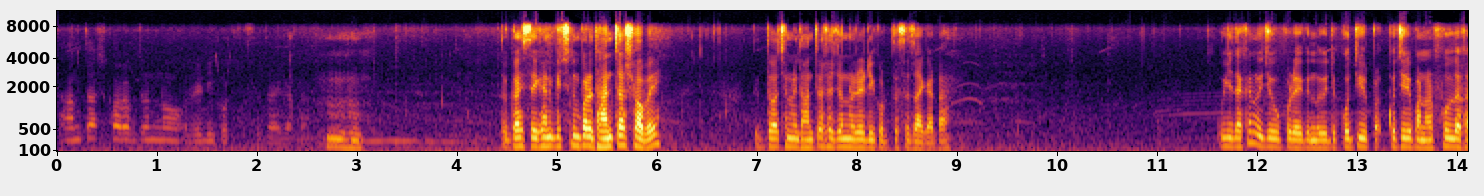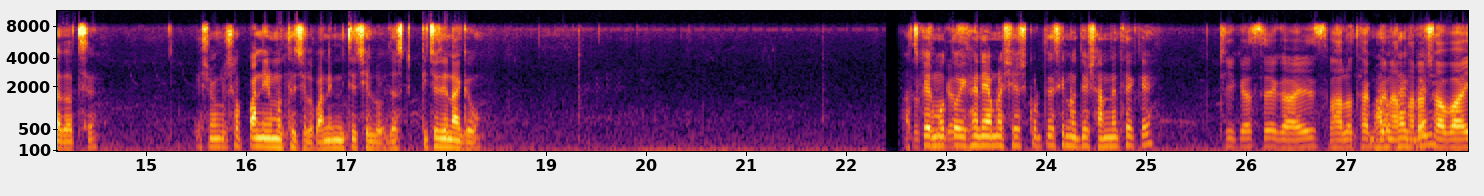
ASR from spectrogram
ধান চাষ করার জন্য রেডি করতেছে জায়গাটা। হুম হুম। তো গাইস এখানে কিছুদিন পরে ধান চাষ হবে। দেখতে পাচ্ছেন ওই ধান চাষের জন্য রেডি করতেছে জায়গাটা। ওই যে দেখেন ওই যে উপরে কিন্তু ওই যে কচি কচুরি পানার ফুল দেখা যাচ্ছে। এই সময়গুলো সব পানির মধ্যে ছিল পানির নিচে ছিল জাস্ট কিছুদিন আগেও। আজকের মতো এখানে আমরা শেষ করতেছি নদীর সামনে থেকে। ঠিক আছে গাইস ভালো থাকবেন আপনারা সবাই।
